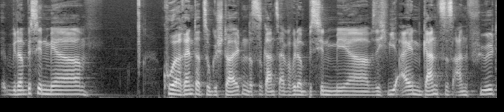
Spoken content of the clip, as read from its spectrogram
wieder ein bisschen mehr kohärenter zu gestalten, dass das Ganze einfach wieder ein bisschen mehr sich wie ein Ganzes anfühlt.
